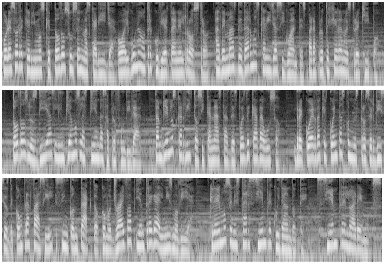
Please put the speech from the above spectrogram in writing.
Por eso requerimos que todos usen mascarilla o alguna otra cubierta en el rostro, además de dar mascarillas y guantes para proteger a nuestro equipo. Todos los días limpiamos las tiendas a profundidad, también los carritos y canastas después de cada uso. Recuerda que cuentas con nuestros servicios de compra fácil, sin contacto, como Drive Up y entrega el mismo día. Creemos en estar siempre cuidándote. Siempre lo haremos.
